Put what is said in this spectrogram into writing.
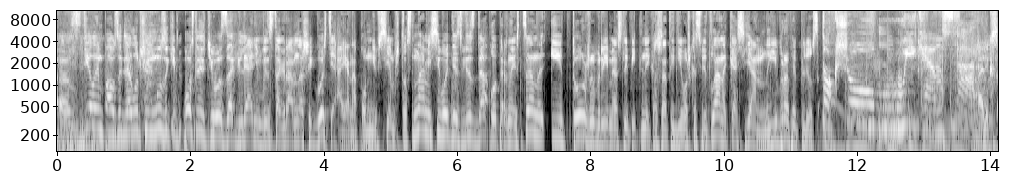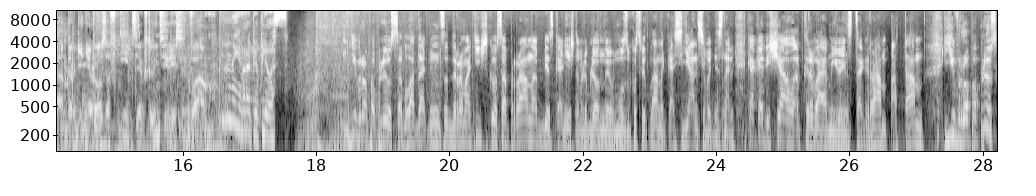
Э, Сделаем паузу для лучшей музыки, после чего заглянем в инстаграм нашей гости. А я напомню всем, что с нами сегодня звезда оперной сцены и в то же время ослепительной красоты девушка Светлана Касьян на Европе+. плюс. Ток-шоу Weekend Star Александр Генерозов и те, кто интересен вам. на Европе плюс. Европа Плюс, обладательница драматического сопрано, бесконечно влюбленная в музыку Светлана Касьян сегодня с нами. Как обещал, открываем ее инстаграм, а там Европа Плюс.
